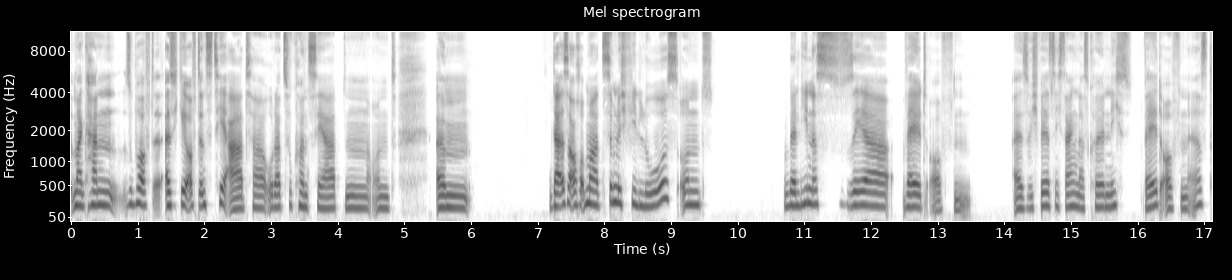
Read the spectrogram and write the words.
man kann super oft, also ich gehe oft ins Theater oder zu Konzerten und ähm, da ist auch immer ziemlich viel los und Berlin ist sehr weltoffen. Also ich will jetzt nicht sagen, dass Köln nicht weltoffen ist,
